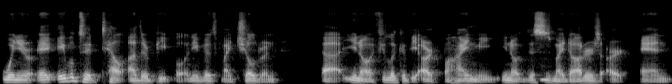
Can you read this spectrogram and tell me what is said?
when you're able to tell other people, and even with my children, uh, you know, if you look at the art behind me, you know, this is my daughter's art, and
